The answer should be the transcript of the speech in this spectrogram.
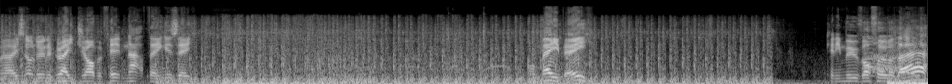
Well, he's not doing a great job of hitting that thing, is he? Or maybe. Can he move off over there?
